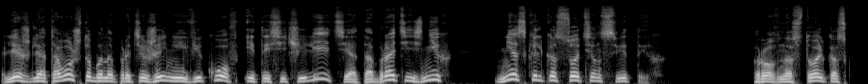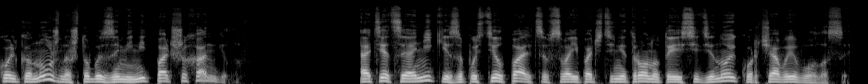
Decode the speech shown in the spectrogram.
лишь для того, чтобы на протяжении веков и тысячелетий отобрать из них несколько сотен святых. Ровно столько, сколько нужно, чтобы заменить падших ангелов. Отец Ионики запустил пальцы в свои почти нетронутые сединой курчавые волосы.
